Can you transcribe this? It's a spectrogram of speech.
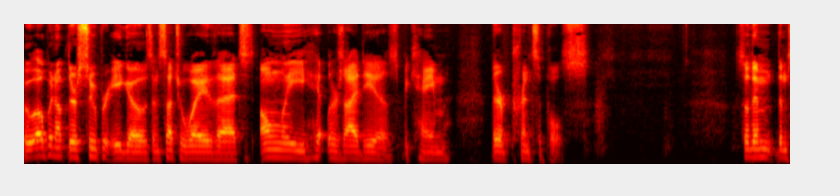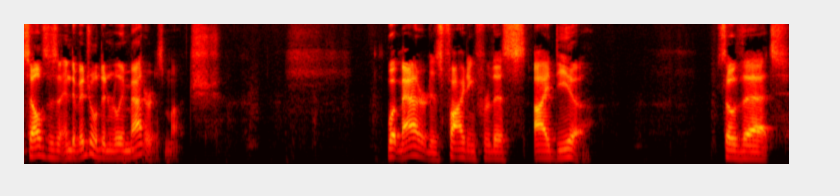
who open up their super egos in such a way that only Hitler's ideas became their principles. So them themselves as an individual didn't really matter as much. What mattered is fighting for this idea so that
